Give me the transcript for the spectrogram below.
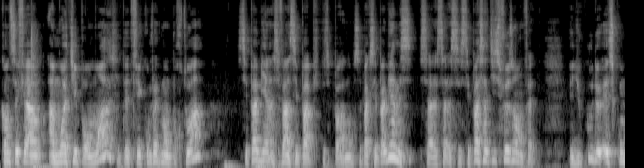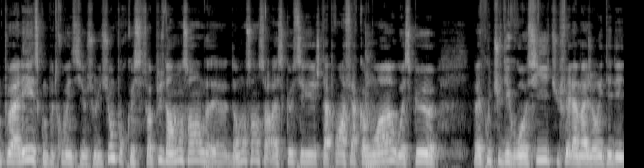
Quand c'est fait à, moitié pour moi, c'est peut-être fait complètement pour toi, c'est pas bien. Enfin, c'est pas, c'est pas, non, c'est pas que c'est pas bien, mais ça, ça c'est pas satisfaisant, en fait. Et du coup, est-ce qu'on peut aller, est-ce qu'on peut trouver une solution pour que ce soit plus dans mon sens, euh, dans mon sens? Alors, est-ce que c'est, je t'apprends à faire comme moi, ou est-ce que, bah, écoute, tu dégrossis, tu fais la majorité des,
